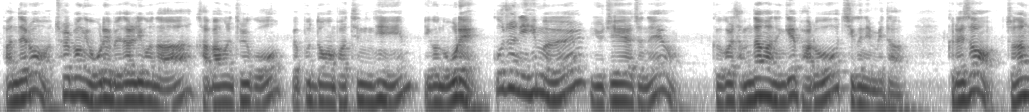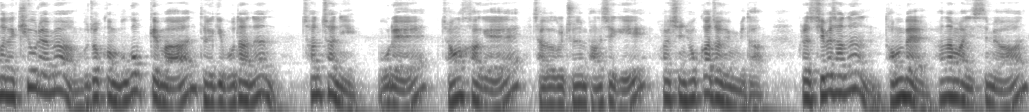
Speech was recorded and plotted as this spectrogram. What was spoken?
반대로 철봉에 오래 매달리거나 가방을 들고 몇 분 동안 버티는 힘, 이건 오래 꾸준히 힘을 유지해야 하잖아요. 그걸 담당하는 게 바로 지근입니다. 그래서 전완근을 키우려면 무조건 무겁게만 들기보다는 천천히, 오래, 정확하게 자극을 주는 방식이 훨씬 효과적입니다. 그래서 집에서는 덤벨 하나만 있으면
